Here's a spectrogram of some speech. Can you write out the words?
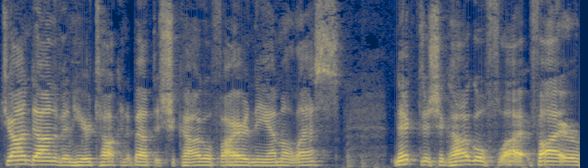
John Donovan here talking about the Chicago Fire and the MLS. Nick, the Chicago Fire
